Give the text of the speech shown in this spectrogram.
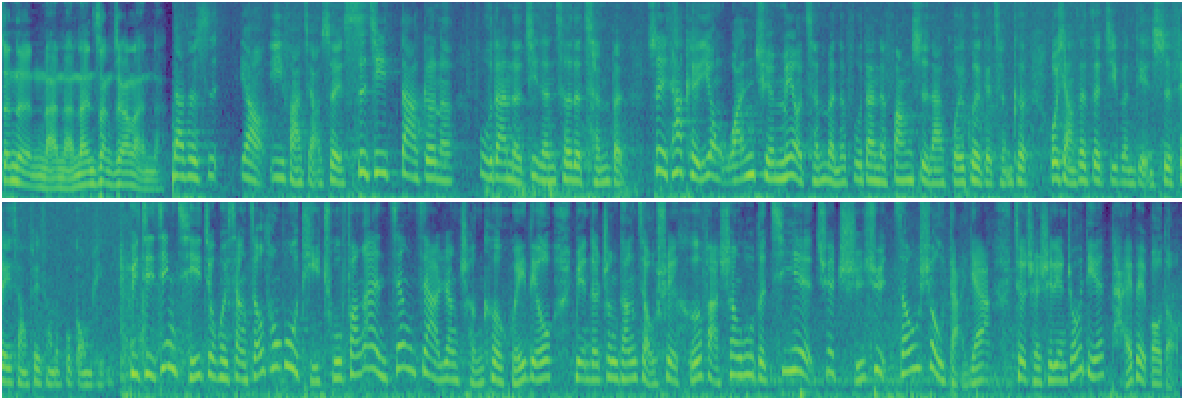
真的很难啊，难上加难的。大车是要依法缴税，司机大哥呢负担了计程车的成本，所以他可以用完全没有成本的负担的方式来回馈给乘客。我想在这基本点是非常非常的不公平。预计近期就会向交通部提出方案降价，让乘客回流，免得正当缴税合法上路的企业却持续遭受打压。就城市连周蝶台北报道。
